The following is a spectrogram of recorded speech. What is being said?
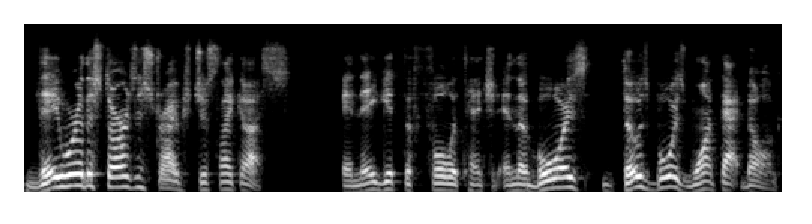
They wear the stars and stripes just like us, and they get the full attention. And the boys, those boys want that dog.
